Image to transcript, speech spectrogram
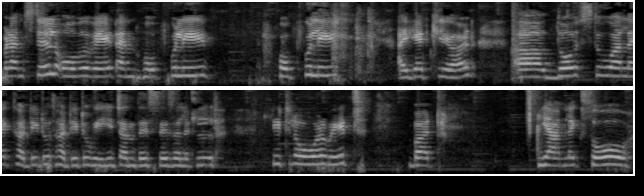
but I'm still overweight, and hopefully, hopefully, I get cleared. Uh, those two are like 32, 32 each, and this is a little, little overweight. But yeah, I'm like so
